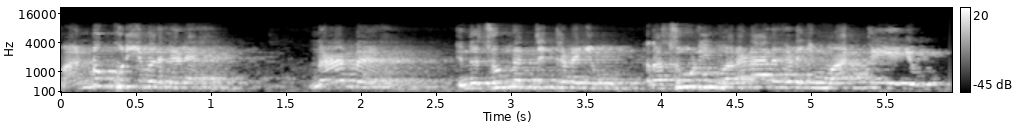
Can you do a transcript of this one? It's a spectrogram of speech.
அன்புக்குரியவர்களே நாம இந்த சுண்ணத்துக்களையும் ரசூலின் வரலாறுகளையும் வாழ்க்கையையும்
